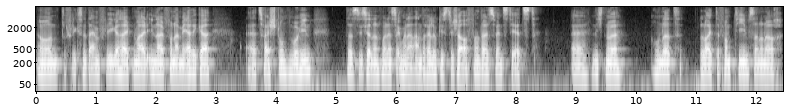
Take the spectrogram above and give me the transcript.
und du fliegst mit einem Flieger halt mal innerhalb von Amerika äh, zwei Stunden wohin. Das ist ja nochmal sag mal, ein anderer logistischer Aufwand, als wenn dir jetzt äh, nicht nur 100 Leute vom Team, sondern auch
